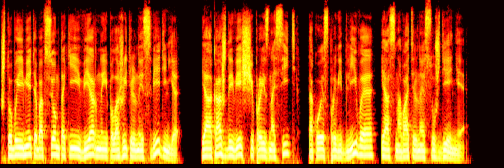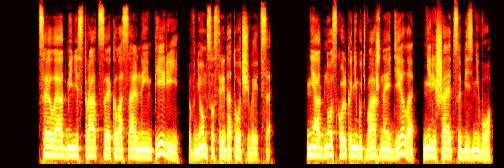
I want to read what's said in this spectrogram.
чтобы иметь обо всем такие верные и положительные сведения и о каждой вещи произносить такое справедливое и основательное суждение. Целая администрация колоссальной империи в нем сосредоточивается. Ни одно сколько-нибудь важное дело не решается без него.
